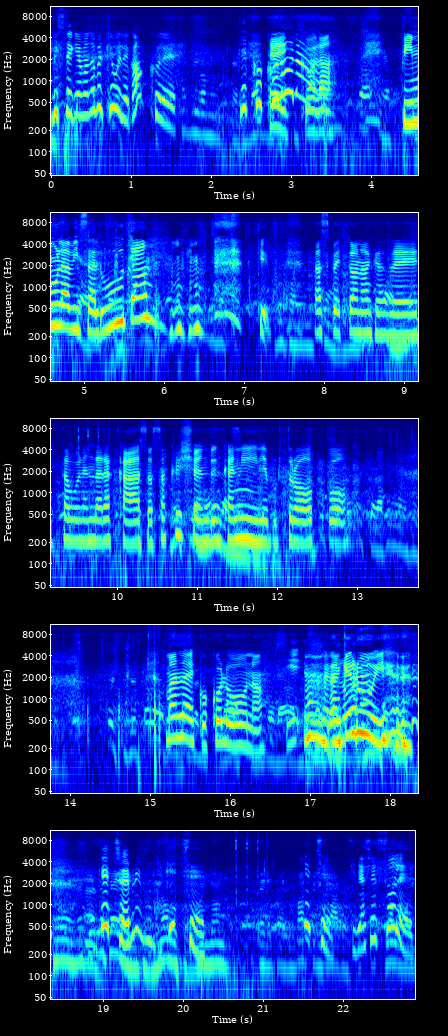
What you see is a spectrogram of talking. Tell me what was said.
Mi stai chiamando perché vuoi le coccole? Che coccolona! Eccola. Primula vi saluta. Che aspetta una casetta, vuole andare a casa. Sta crescendo in canile purtroppo. Ma lei è coccolona. Sì, Anche lui. Che c'è, Primula? Che c'è? Che c'è? Ti piace il sole?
